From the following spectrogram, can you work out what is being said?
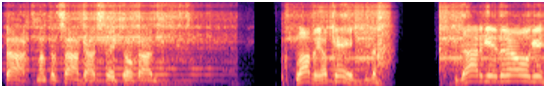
Tā, man tur sākās kaut kāda. Labi, ok. Dārgie draugi,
